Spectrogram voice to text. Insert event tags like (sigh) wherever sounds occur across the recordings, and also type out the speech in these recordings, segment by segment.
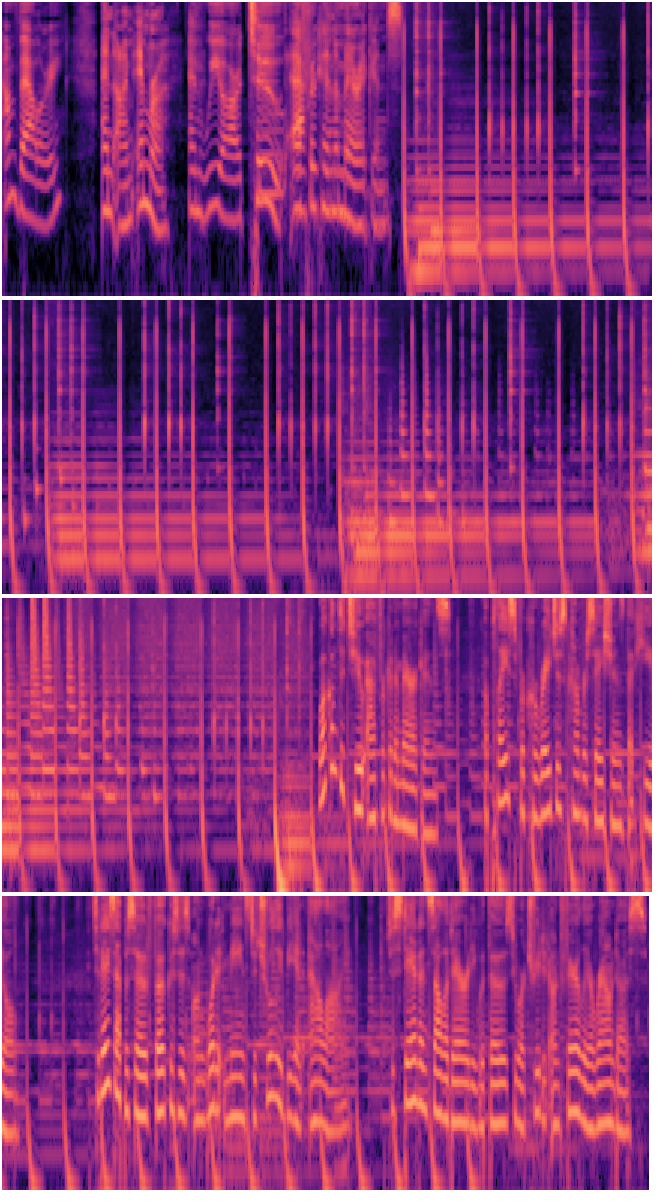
I'm Valarie. And I'm Imra. And we are two, two African Americans. Welcome to Two African Americans, a place for courageous conversations that heal. Today's episode focuses on what it means to truly be an ally, to stand in solidarity with those who are treated unfairly around us.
